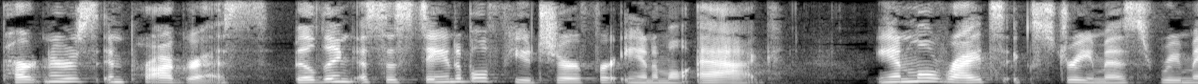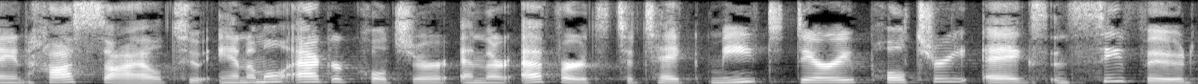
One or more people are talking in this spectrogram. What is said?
Partners in Progress Building a Sustainable Future for Animal Ag animal rights extremists remain hostile to animal agriculture and their efforts to take meat, dairy, poultry, eggs, and seafood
